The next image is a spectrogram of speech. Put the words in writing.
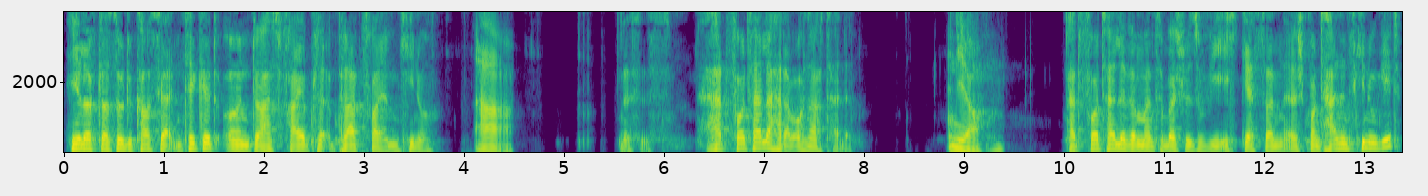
hier läuft das so, du kaufst ja halt ein Ticket und du hast freie Pl Platzwahl im Kino. Ah, Das ist hat Vorteile, hat aber auch Nachteile. ja. Hat Vorteile, wenn man zum Beispiel so wie ich gestern äh, spontan ins Kino geht.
